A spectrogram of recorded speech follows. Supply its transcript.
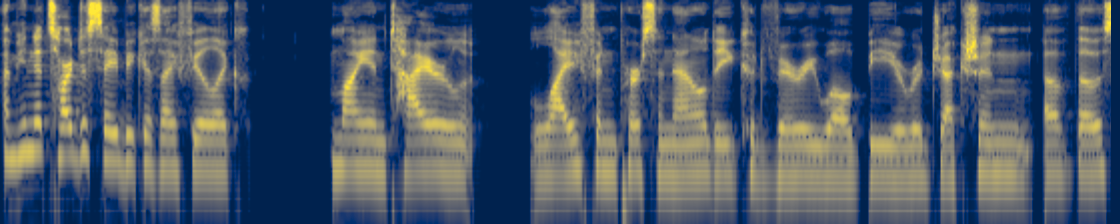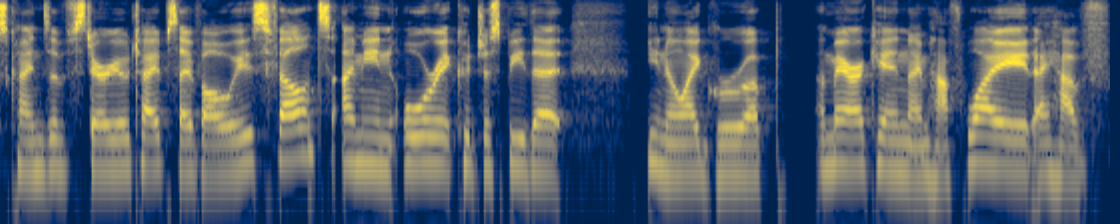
I mean, it's hard to say because I feel like my entire life and personality could very well be a rejection of those kinds of stereotypes I've always felt. I mean, or it could just be that, you know, I grew up American, I'm half white, I have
